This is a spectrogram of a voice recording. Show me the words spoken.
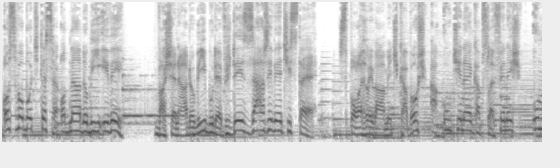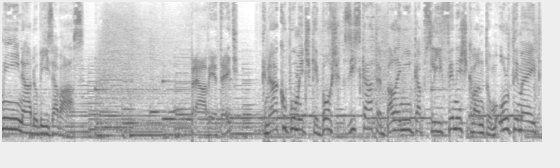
Osvoboďte se od nádobí i vy. Vaše nádobí bude vždy zářivě čisté. Spolehlivá myčka Bosch a účinné kapsle Finish umíjí nádobí za vás. Právě teď k nákupu myčky Bosch získáte balení kapslí Finish Quantum Ultimate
